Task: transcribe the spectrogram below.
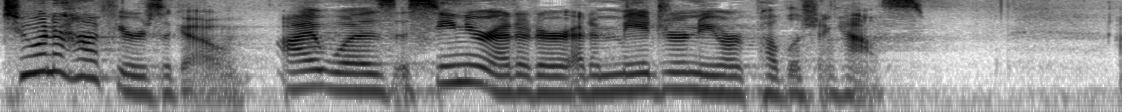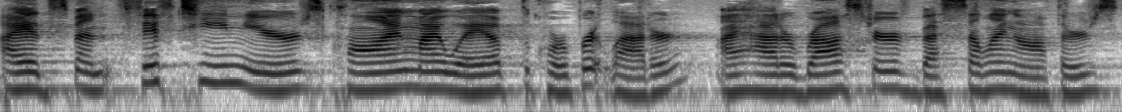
Two and a half years ago, I was a senior editor at a major New York publishing house. I had spent 15 years clawing my way up the corporate ladder. I had a roster of best selling authors,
